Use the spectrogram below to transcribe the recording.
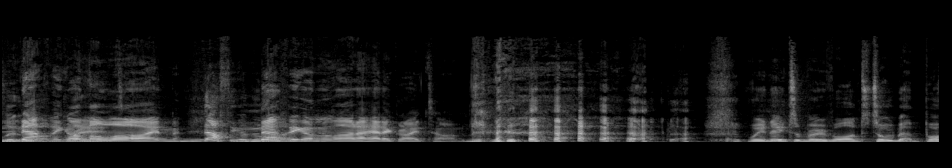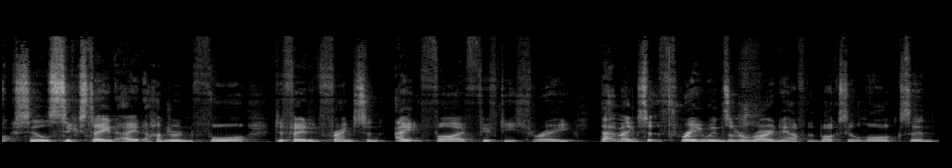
With nothing on the line. Nothing on the Nothing line. on the line. I had a great time. We need to move on to talk about Box Hill 16 8 104 defeated Frankston 8 5 53. That makes it three wins in a row now for the Box Hill Hawks and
